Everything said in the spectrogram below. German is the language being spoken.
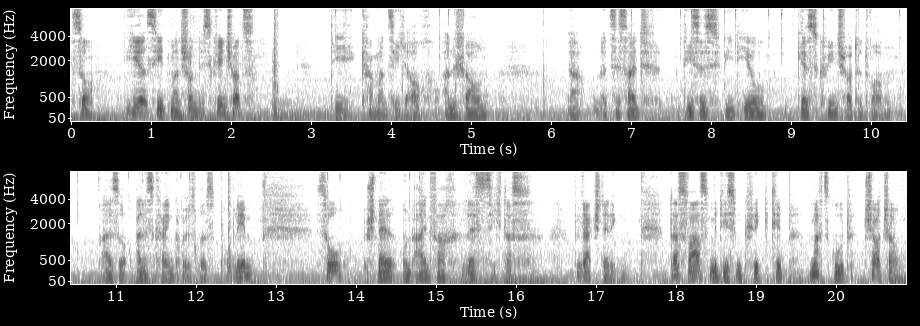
So, hier sieht man schon die Screenshots. Die kann man sich auch anschauen. Ja, jetzt ist halt dieses Video gescreenshottet worden. Also alles kein größeres Problem. So schnell und einfach lässt sich das bewerkstelligen. Das war's mit diesem Quick-Tipp. Macht's gut. Ciao, ciao.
